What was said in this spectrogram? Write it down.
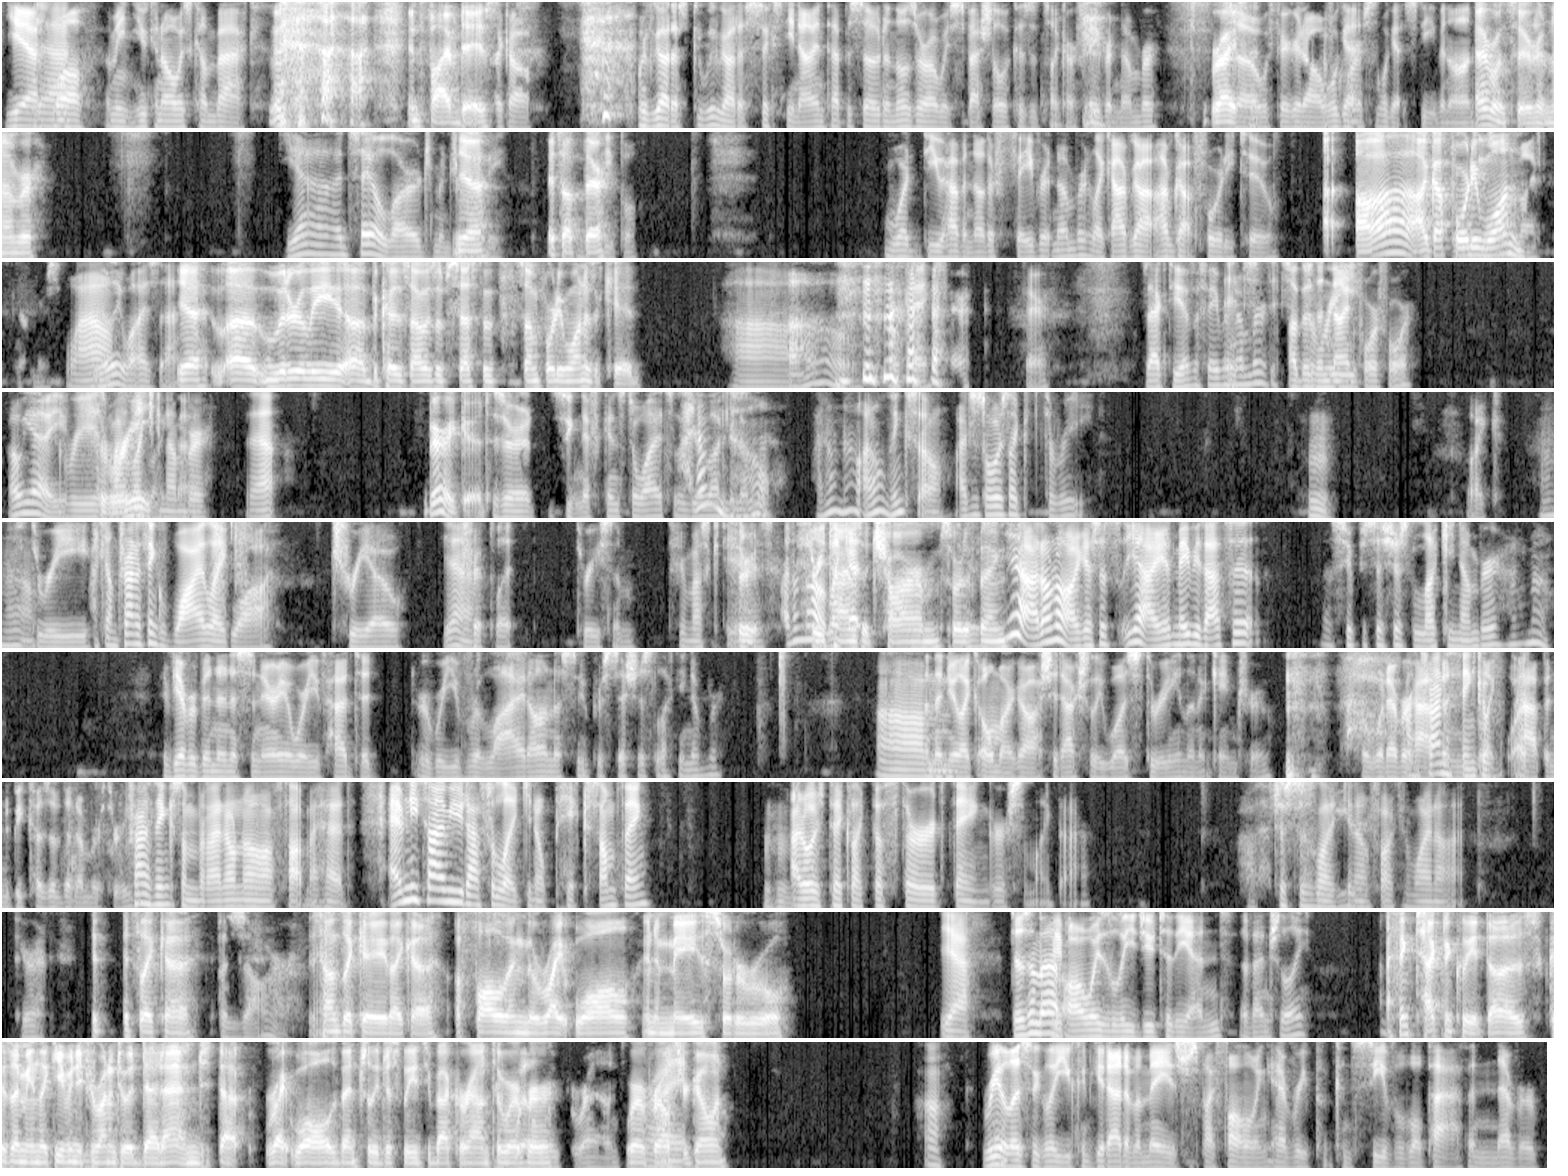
Yeah, Yeah. well, I mean, you can always come back. In five days. Like, oh, we've got a we've got a 69th episode, and those are always special because it's like our favorite number. right. So we figured, oh, Of we'll get course. we'll get Stephen on. Everyone's favorite number. Yeah, I'd say a large majority. Yeah, It's up there. People. What do you have another favorite number? Like I've got I've got 42. Uh, Ah, I got 42 is one of 41. my favorite numbers. Wow. Really? Why is that? Yeah, uh, literally uh, because I was obsessed with Sum 41 as a kid. uh, Oh, okay, fair, fair. Zach, do you have a favorite It's- number it's other than nine four four? Oh yeah, you, three is my Three. lucky Like that. number. Yeah. Very good. Is there a significance to why it's a I your don't lucky know. number? I don't know. I don't think so. I just always like three. Hmm. Like I don't know. three, Like I'm trying to think why like trois, trio, yeah, triplet, threesome. three musketeers. I don't know. Three like, times I- a charm sort of thing. Yeah, I don't know. I guess it's yeah. Maybe that's it. A superstitious lucky number. I don't know. Have you ever been in a scenario where you've had to, or where you've relied on a superstitious lucky number, Um, and then you're like, oh my gosh, it actually was three, and then it came true, or whatever I'm happened. trying to think like, of what what. happened because of the number 3 I'm trying to think of some, but I don't know off the top of my head. Anytime you'd have to like you know pick something, Mhm. I'd always pick like the third thing or something like that. Oh, that's Just so as like you know, fucking why not? you're It, it's like a. bizarre. It sounds like a like a, a following the right wall in a maze sort of rule. Yeah, Doesn't that Maybe- always lead you to the end eventually? I think technically it does because I mean, like even if you run into a dead end, that right wall eventually just leads you back around to wherever around. wherever else you're going. Realistically, you could get out of a maze just by following every conceivable path and never,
